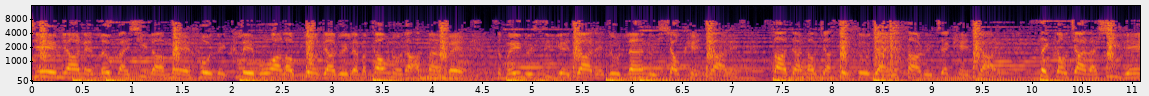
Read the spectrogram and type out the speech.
ချိန်မှာငွေကြေးများနဲ့လောက်ကန်ရှိလာမဲ့ဟိုစဉ်ကလေးဘဝလောက်ပျော့စရာတွေလည်းမကောင်းတော့တာအမှန်ပဲစပိန်တွေစီးခဲ့ကြတယ်တို့လမ်းတွေလျှောက်ခဲ့ကြတယ်စာကြနောက်ကြစိတ်ဆိုးကြရင်စာတွေကြက်ခဲ့ကြတယ်စိတ်ကောက်ကြတာရှိတယ်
